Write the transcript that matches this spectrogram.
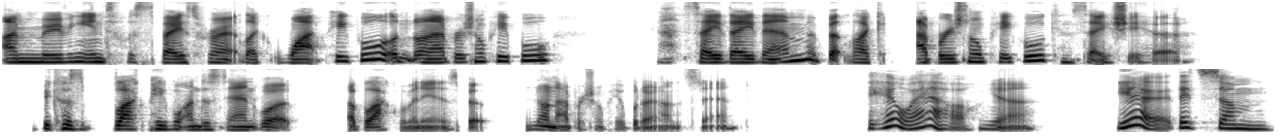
i'm moving into a space where like white people or non-aboriginal people say they them but like aboriginal people can say she her because black people understand what a black woman is but non-aboriginal people don't understand Yeah, wow. yeah Yeah, that's um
